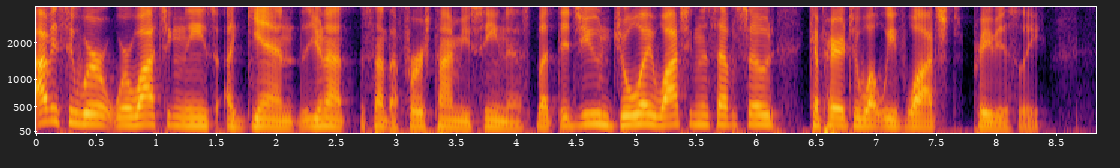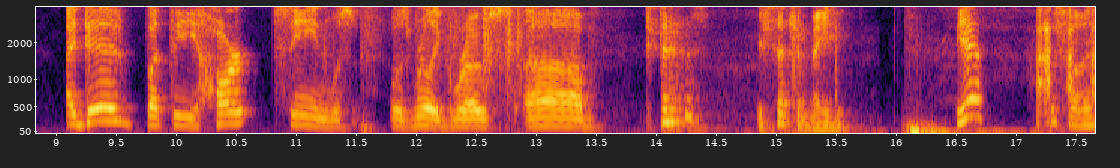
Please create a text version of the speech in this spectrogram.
obviously we're we're watching these again. You're not. It's not the first time you've seen this, but did you enjoy watching this episode compared to what we've watched previously? I did, but the heart scene was was really gross. Um, You're such a baby. yeah, it was fun.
